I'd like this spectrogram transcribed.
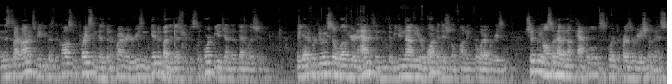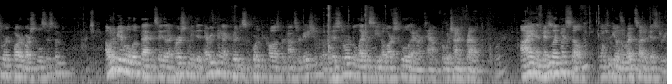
And this is ironic to me because the cost and pricing has been a primary reason given by the district to support the agenda of demolition. But yet if we're doing so well here in Abington that we do not need or want additional funding for whatever reason, shouldn't we also have enough capital to support the preservation of the historic part of our school system? I want to be able to look back and say that I personally did everything I could to support the cause for conservation of the historical legacy of our school and our town, for which I am proud. I, and many like myself, want to be on the right side of history.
